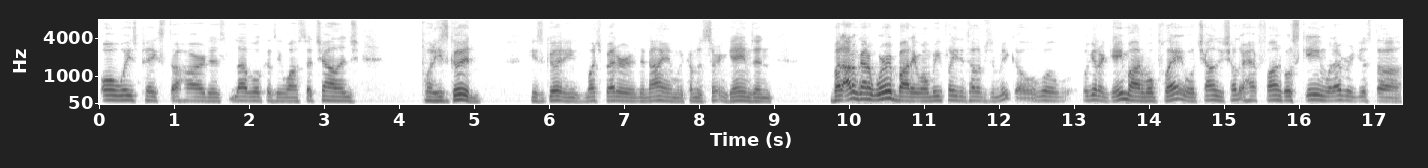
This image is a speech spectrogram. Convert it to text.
always picks the hardest level because he wants the challenge. But he's good. He's good. He's much better than I am when it comes to certain games. And but I don't got to worry about it when we played Intellivision Amico. We'll we'll get our game on. We'll play. We'll challenge each other, have fun, go skiing, whatever. Just uh,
